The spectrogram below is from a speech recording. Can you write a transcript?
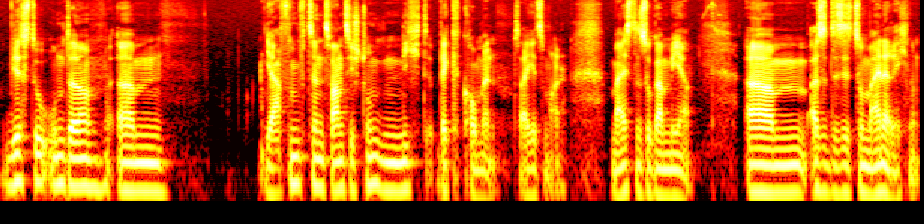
wirst du unter ähm, ja, 15, 20 Stunden nicht wegkommen, sage ich jetzt mal. Meistens sogar mehr. Ähm, also das ist so meine Rechnung.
